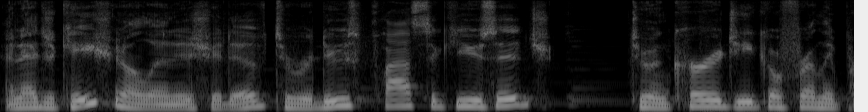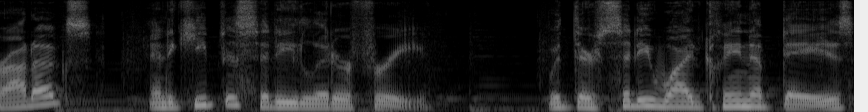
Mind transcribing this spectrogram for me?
an educational initiative to reduce plastic usage, to encourage eco friendly products, and to keep the city litter free. With their citywide cleanup days,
